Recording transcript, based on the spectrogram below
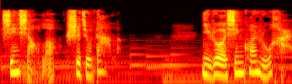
心小了，事就大了。你若心宽如海。”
